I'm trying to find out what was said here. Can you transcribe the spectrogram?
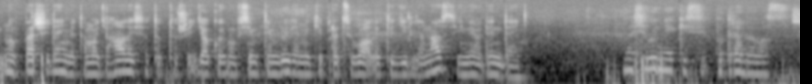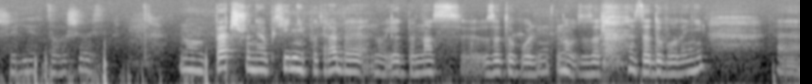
ну, перший день ми там одягалися, тобто що дякуємо всім тим людям, які працювали тоді для нас і не один день. На сьогодні якісь потреби у вас ще є, залишились? Ну, першо необхідні потреби, ну, якби в нас задоволені, ну, задоволені. Е,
